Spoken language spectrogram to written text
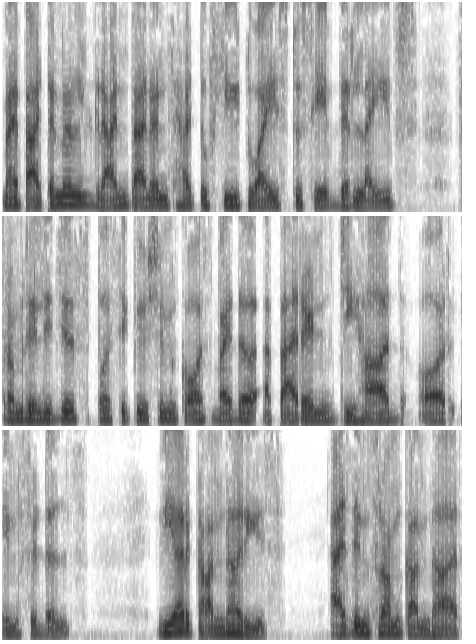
my paternal grandparents had to flee twice to save their lives from religious persecution caused by the apparent jihad or infidels. We are Kandharis, as in from Kandhar,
